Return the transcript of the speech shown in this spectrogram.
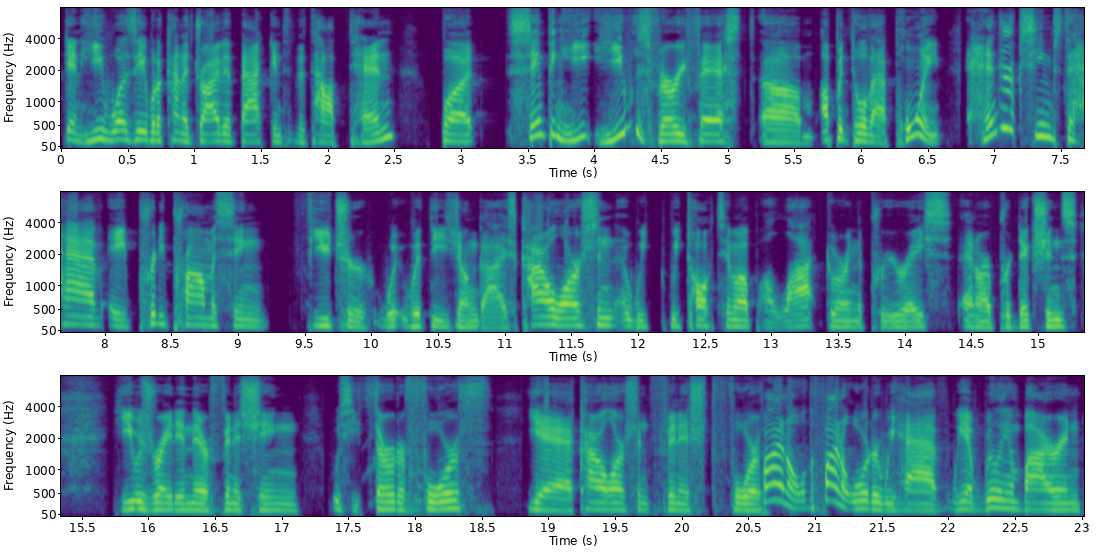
again, he was able to kind of drive it back into the top 10. But same thing, he, he was very fast um, up until that point. Hendrick seems to have a pretty promising future with, with, these young guys. Kyle Larson, uh, we we talked him up a lot during the pre-race and our predictions. He was right in there, finishing was he third or fourth? Yeah, Kyle Larson finished fourth. Final the final order we have we have William Byron,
